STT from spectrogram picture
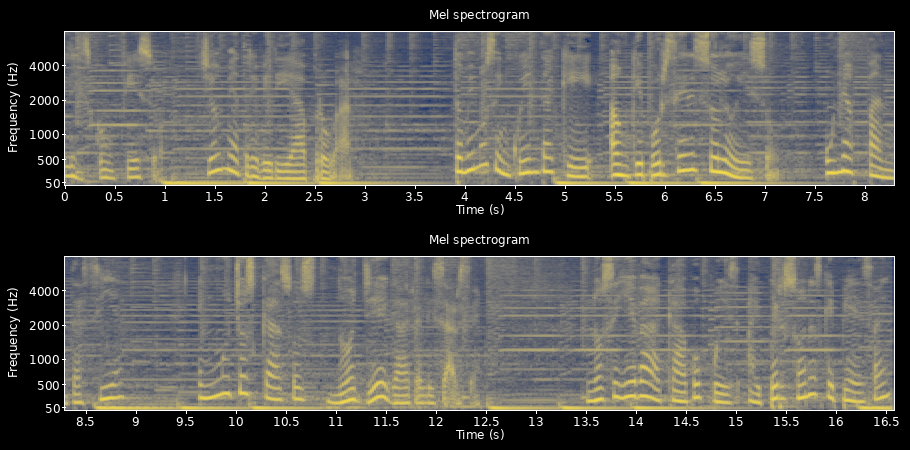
les confieso, yo me atrevería a probar. Tomemos en cuenta que, aunque por ser solo eso, una fantasía, en muchos casos no llega a realizarse. No se lleva a cabo pues hay personas que piensan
